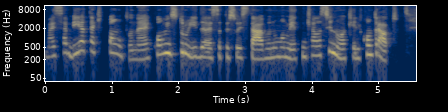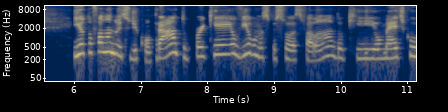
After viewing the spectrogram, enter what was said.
mas sabia até que ponto, né? Quão instruída essa pessoa estava no momento em que ela assinou aquele contrato. E eu tô falando isso de contrato porque eu vi algumas pessoas falando que o médico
